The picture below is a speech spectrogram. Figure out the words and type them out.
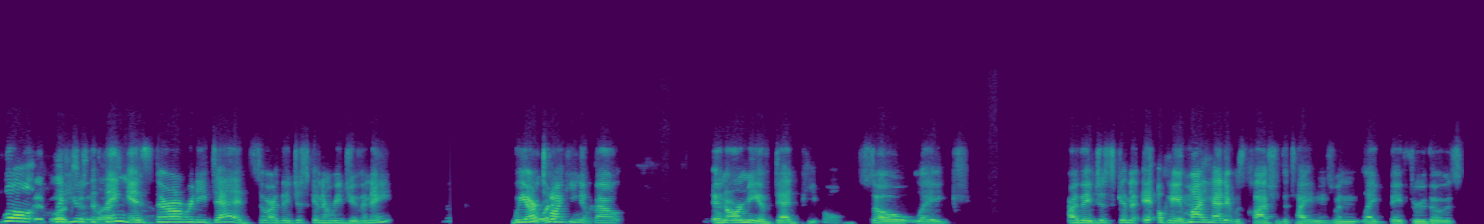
Well, but here's the thing is they're already dead. So are they just going to rejuvenate? We Yeah, are if- talking about an army of dead people. So like are they just going to okay, in my head it was Clash of the Titans when like they threw those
